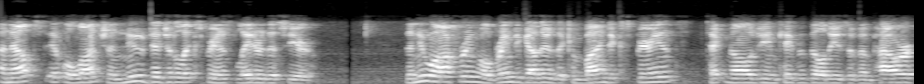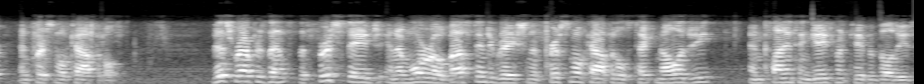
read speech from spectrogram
announced it will launch a new digital experience later this year. The new offering will bring together the combined experience, technology, and capabilities of Empower and Personal Capital. This represents the first stage in a more robust integration of Personal Capital's technology and client engagement capabilities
